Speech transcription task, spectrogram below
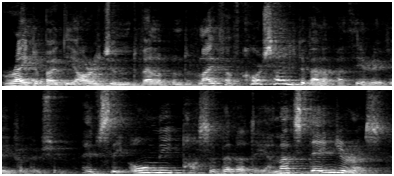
write about the origin and development of life, of course I'll develop a theory of evolution. It's the only possibility, and that's dangerous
